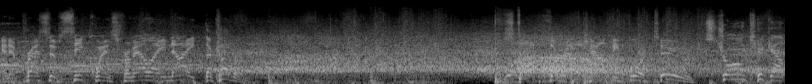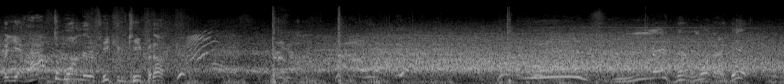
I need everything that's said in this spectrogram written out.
An impressive sequence from LA Knight. The cover. Stops the ref count before two. Strong kick out, but you have to wonder if he can keep it up. Man, what a hit.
